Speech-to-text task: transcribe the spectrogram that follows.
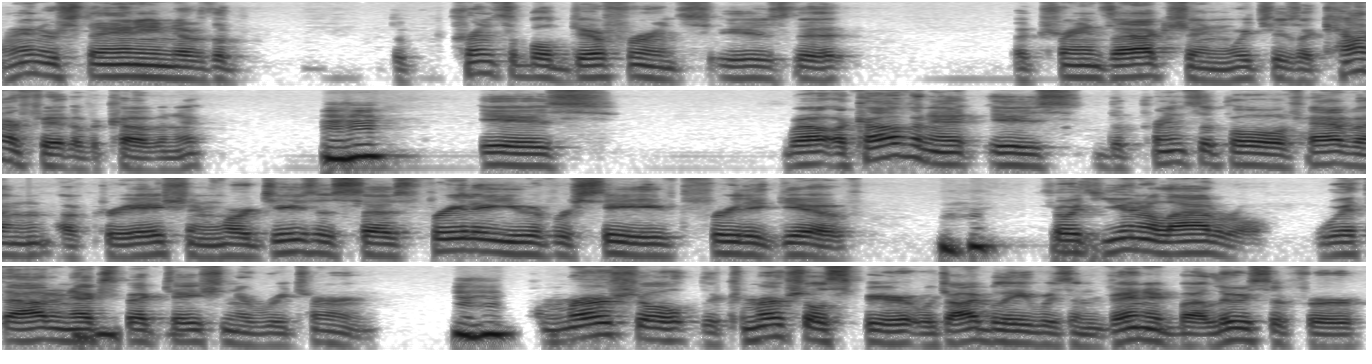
understanding of the, the principal difference is that a transaction, which is a counterfeit of a covenant, hmm is well, a covenant is the principle of heaven of creation where Jesus says, freely you have received, freely give. Mhm. So it's unilateral without an expectation of return. hmm Commercial, the commercial spirit, which I believe was invented by Lucifer,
